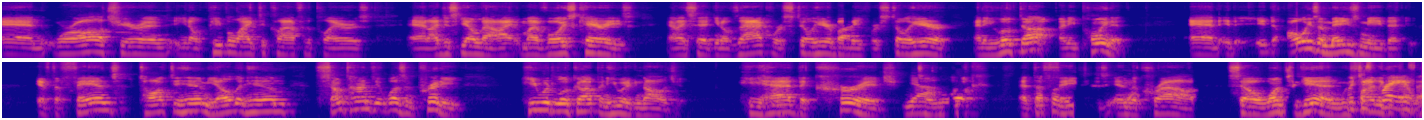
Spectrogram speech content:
and we're all cheering. You know, people like to clap for the players. And I just yelled out, I, my voice carries. And I said, you know, Zac, we're still here, buddy. We're still here. And he looked up and he pointed. And it, it always amazed me that if the fans talked to him, yelled at him, sometimes it wasn't pretty, he would look up and he would acknowledge it. He had the courage Yeah. to look at the That's what- faces in yeah. the crowd. So once again, we Which finally get that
